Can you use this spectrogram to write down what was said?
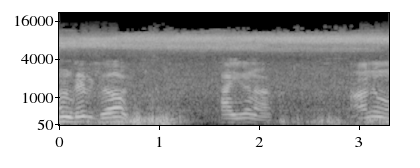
오늘 내일부터 다 일어나. 아니요.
